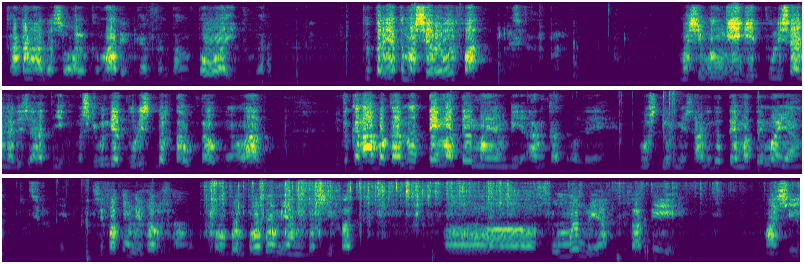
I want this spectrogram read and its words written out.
Karena ada soal kemarin kan tentang toa itu kan. Itu ternyata masih relevan. Masih menggigit tulisannya di saat ini meskipun dia tulis bertahun-tahun yang lalu. Itu kenapa? Karena tema-tema yang diangkat oleh Gus Dur misalnya itu tema-tema yang sifatnya universal. Problem-problem yang bersifat eh, umum ya tetapi masih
